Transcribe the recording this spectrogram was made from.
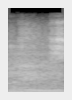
place.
